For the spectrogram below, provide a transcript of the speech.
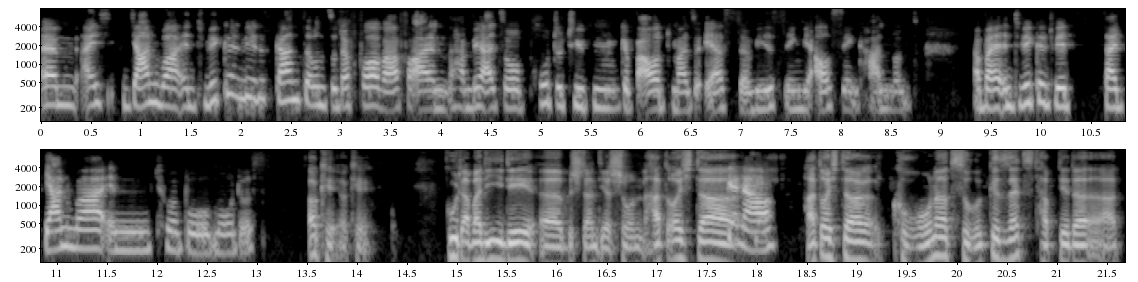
ähm, eigentlich Januar entwickeln wir das Ganze und so davor war vor allem, haben wir halt so Prototypen gebaut, mal so erste, wie es irgendwie aussehen kann und aber entwickelt wird seit Januar im Turbo-Modus. Okay, okay. Gut, aber die Idee äh, bestand ja schon. Hat euch da genau. Hat euch da Corona zurückgesetzt? Habt ihr da hat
